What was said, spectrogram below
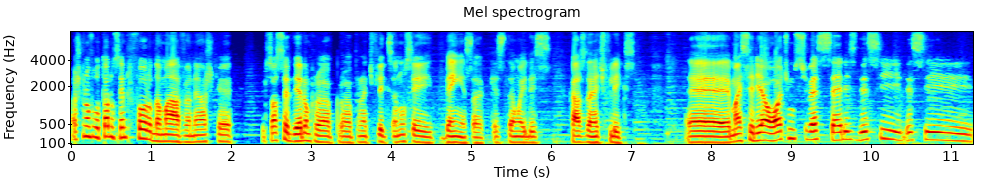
Acho que não voltaram, sempre foram da Marvel, né? Acho que é, eles só cederam para pra, Netflix. Eu não sei bem essa questão aí desse caso da Netflix. É, mas seria ótimo se tivesse séries desse, desse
